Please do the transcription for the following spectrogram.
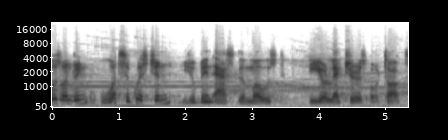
was wondering, what's the question you've been asked the most in your lectures or talks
